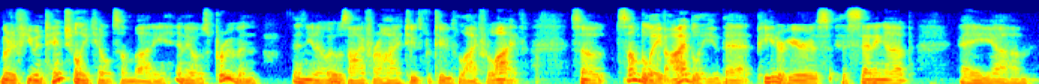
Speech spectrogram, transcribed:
But if you intentionally killed somebody and it was proven, then you know it was eye for eye, tooth for tooth, life for life. So some believe, I believe, that Peter here is is setting up a um,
